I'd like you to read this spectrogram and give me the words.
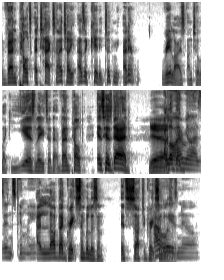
Van Pelt attacks. Can I tell you, as a kid, it took me, I didn't realize until like years later that Van Pelt is his dad. Yeah. I love oh, that. I realized instantly. I love that great symbolism. It's such a great I always symbolism. knew.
